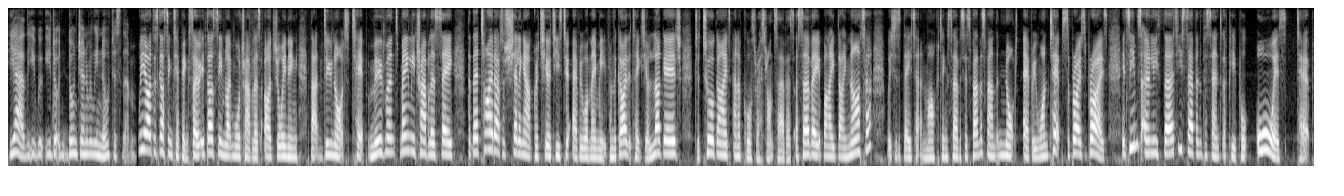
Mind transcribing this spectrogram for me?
yeah, you, you don't don't generally notice them. We are discussing tipping, so it does seem like more travellers are joining that do not tip movement. Mainly travellers say that they're tired out of shelling out gratuities to everyone they meet, from the guy that takes your luggage to tour guides and, of course, restaurant servers. A survey by Dynata, which is a data and marketing services firm, has found that not everyone tips. Surprise, surprise. It seems only 37% of people always tip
